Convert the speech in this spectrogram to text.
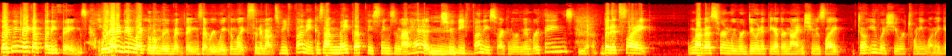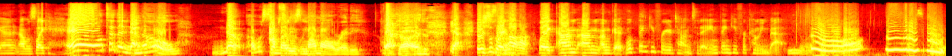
like we make up funny things. We're gonna do like little movement things every week and like send them out to be funny because I make up these things in my head to be mm. funny so I can remember things. Yeah. But it's like my best friend, we were doing it the other night, and she was like, "Don't you wish you were 21 again?" And I was like, "Hell to the no, No, no." I was somebody's Absolutely not. already. Oh God. Yeah, it was just like, uh, uh like I'm, I'm, I'm good. Well, thank you for your time today, and thank you for coming back. Was sweet.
